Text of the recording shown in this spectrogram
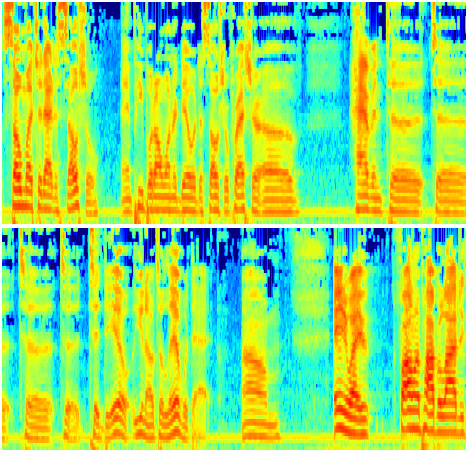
so much of that is social and people don't want to deal with the social pressure of having to to to to to deal you know to live with that. Um anyway following popular logic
